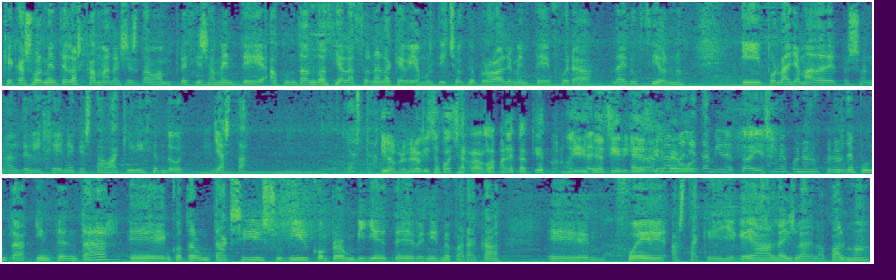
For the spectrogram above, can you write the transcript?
que casualmente las cámaras estaban precisamente apuntando hacia la zona en la que habíamos dicho que probablemente fuera la erupción, ¿no? Y por la llamada del personal del IGN que estaba aquí diciendo, ya está, ya está. Y lo primero que hizo fue cerrar la maleta, entiendo, ¿no? Y decir, cerrar la maleta, mira, todavía se me ponen los pelos de punta. Intentar eh, encontrar un taxi, subir, comprar un billete, venirme para acá, eh, fue hasta que llegué a la isla de La Palma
